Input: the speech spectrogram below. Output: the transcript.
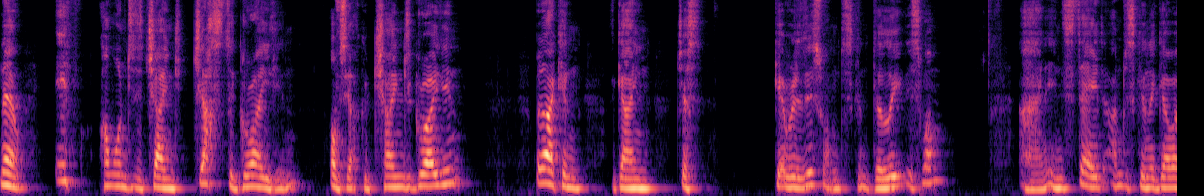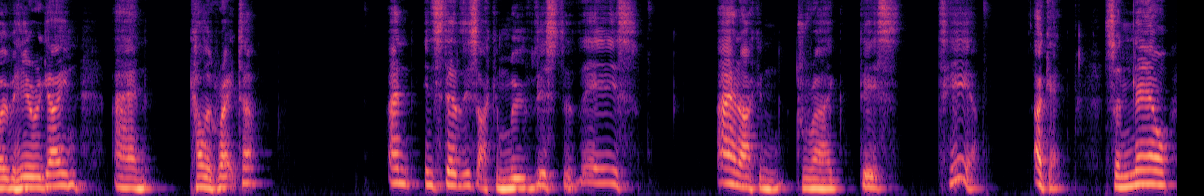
Now, if I wanted to change just the gradient, obviously I could change the gradient, but I can, again, just get rid of this one. I'm just going to delete this one. And instead, I'm just going to go over here again and color corrector. And instead of this, I can move this to this and I can drag this here. Okay, so now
